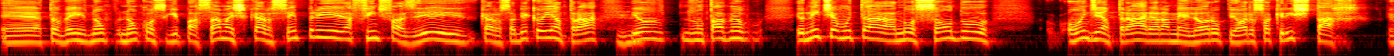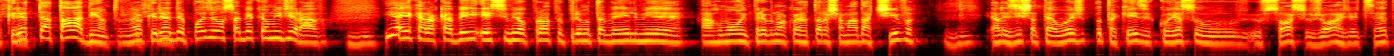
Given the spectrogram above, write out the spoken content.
É, também não, não consegui passar, mas, cara, sempre a fim de fazer. E, cara, eu sabia que eu ia entrar uhum. e eu não tava meio, Eu nem tinha muita noção do onde entrar era melhor ou pior, eu só queria estar. Eu queria estar tá lá dentro, né? Eu queria depois eu sabia que eu me virava. Uhum. E aí, cara, eu acabei. Esse meu próprio primo também, ele me arrumou um emprego numa corretora chamada Ativa. Uhum. Ela existe até hoje, puta case, conheço os sócios, Jorge, etc.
